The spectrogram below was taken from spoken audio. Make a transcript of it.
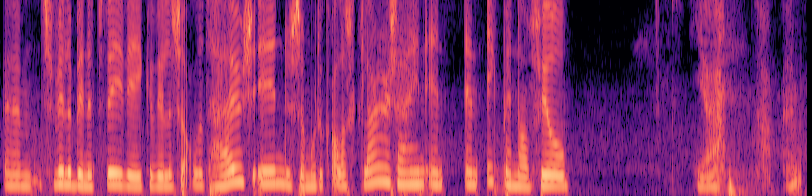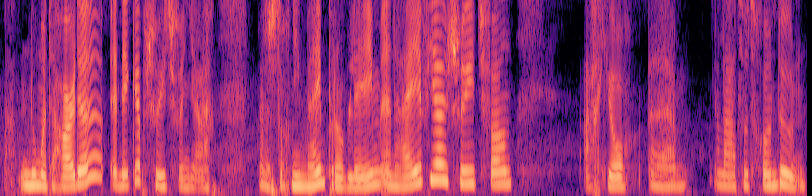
um, ze willen binnen twee weken willen ze al het huis in. Dus dan moet ook alles klaar zijn. En, en ik ben dan veel, ja, noem het harde. En ik heb zoiets van, ja, maar dat is toch niet mijn probleem. En hij heeft juist zoiets van, ach joh, uh, laten we het gewoon doen.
